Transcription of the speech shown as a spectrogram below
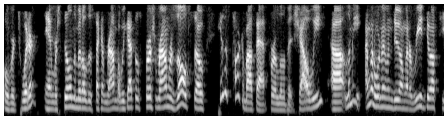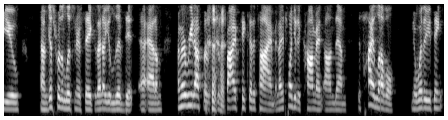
over Twitter, and we're still in the middle of the second round, but we got those first round results. So here, let's talk about that for a little bit, shall we? Uh, let me. I'm going to what I'm going to do. I'm going to read off to you, um, just for the listener's sake, because I know you lived it, uh, Adam. I'm going to read off the, the five picks at a time, and I just want you to comment on them, just high level. You know, whether you think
